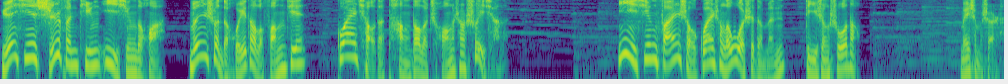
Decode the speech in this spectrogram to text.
袁心十分听一兴的话，温顺的回到了房间，乖巧的躺到了床上睡下了。一兴反手关上了卧室的门，低声说道：“没什么事儿了。”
